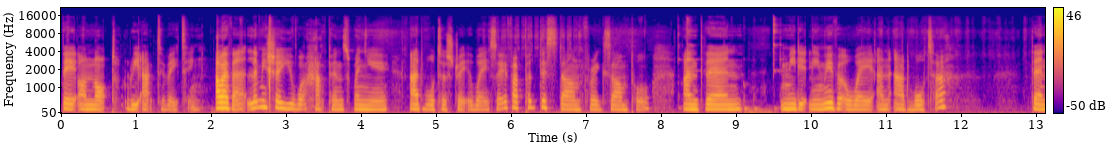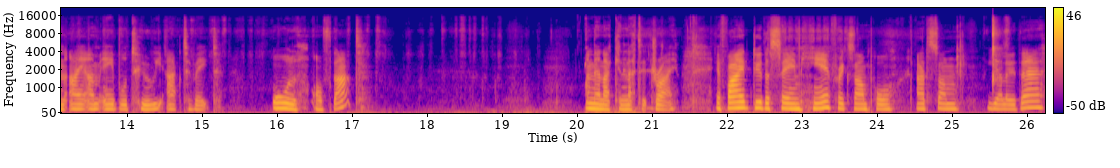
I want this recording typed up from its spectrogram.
they are not reactivating. However, let me show you what happens when you add water straight away. So if I put this down, for example, and then immediately move it away and add water, then I am able to reactivate all of that and then I can let it dry. If I do the same here, for example, add some yellow there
